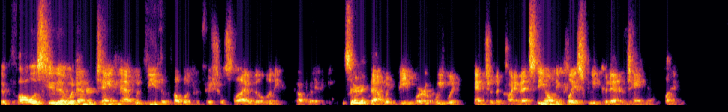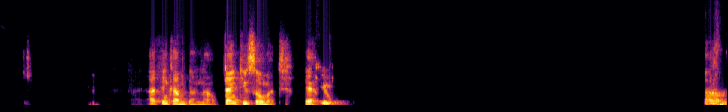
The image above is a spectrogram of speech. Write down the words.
The policy that would entertain that would be the public officials liability coverage. Sir, That would be where we would enter the claim. That's the only place we could entertain that claim. I think I'm done now. Thank you so much. Yeah. Thank you. um.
